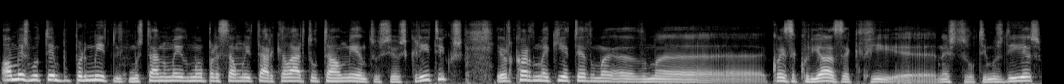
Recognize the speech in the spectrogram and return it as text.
ao mesmo tempo permite-lhe, como está no meio de uma operação militar, calar totalmente os seus críticos. Eu recordo-me aqui até de uma, de uma coisa curiosa que vi eh, nestes últimos dias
